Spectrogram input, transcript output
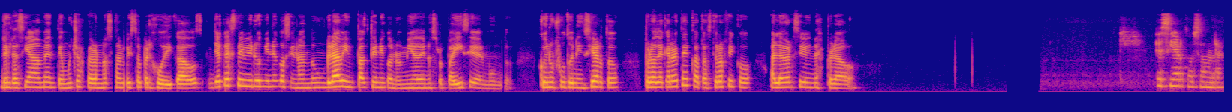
Desgraciadamente, muchos peruanos han visto perjudicados, ya que este virus viene ocasionando un grave impacto en la economía de nuestro país y del mundo, con un futuro incierto, pero de carácter catastrófico al haber sido inesperado. Es cierto, Sandra.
